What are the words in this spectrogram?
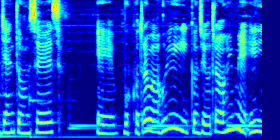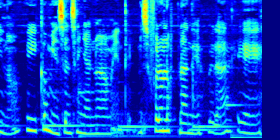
ya entonces eh, busco trabajo y consigo trabajo y, me, ¿no? y comienzo a enseñar nuevamente. Esos fueron los planes, ¿verdad? Eh,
